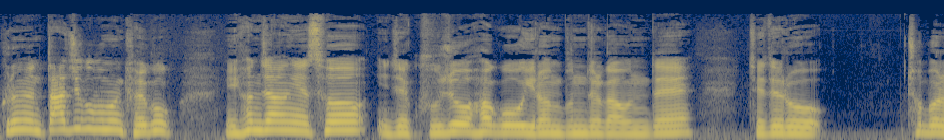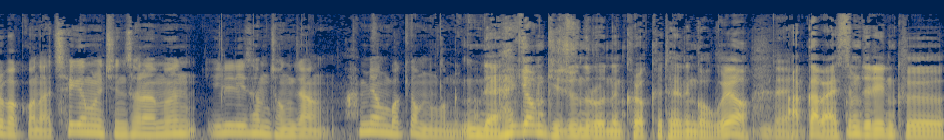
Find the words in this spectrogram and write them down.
그러면 따지고 보면 결국 이 현장에서 이제 구조하고 이런 분들 가운데 제대로 처벌을 받거나 책임을 진 사람은 1, 2, 3 정장 한 명밖에 없는 겁니까? 네, 해경 기준으로는 그렇게 되는 거고요. 네. 아까 말씀드린 그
